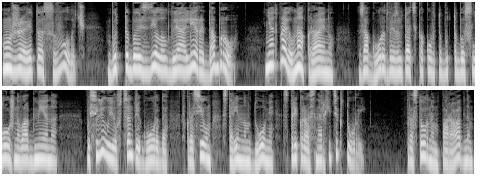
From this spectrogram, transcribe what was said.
«Он же, это сволочь, будто бы сделал для Леры добро, не отправил на окраину, за город в результате какого-то будто бы сложного обмена, поселил ее в центре города, в красивом старинном доме с прекрасной архитектурой, просторным парадным,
